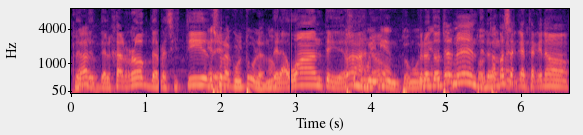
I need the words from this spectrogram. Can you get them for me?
claro. del- del hard rock, de resistir, es de- una cultura, ¿no? del aguante y demás. un ¿no? movimiento, un Pero movimiento totalmente. Lo que pasa es que hasta que no.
